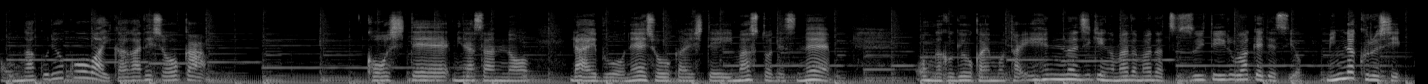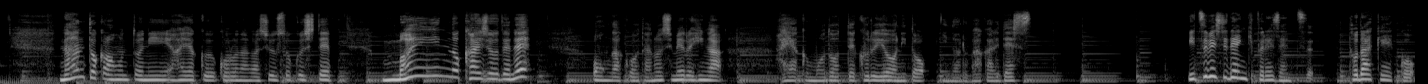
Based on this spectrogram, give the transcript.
音楽旅行はいかがでしょうか？こうして皆さんのライブをね紹介していますとですね音楽業界も大変な時期がまだまだ続いているわけですよ。みんな苦しい。なんとか本当に早くコロナが収束して満員の会場でね音楽を楽しめる日が早く戻ってくるようにと祈るばかりです。三菱電機プレゼンツ戸田恵子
